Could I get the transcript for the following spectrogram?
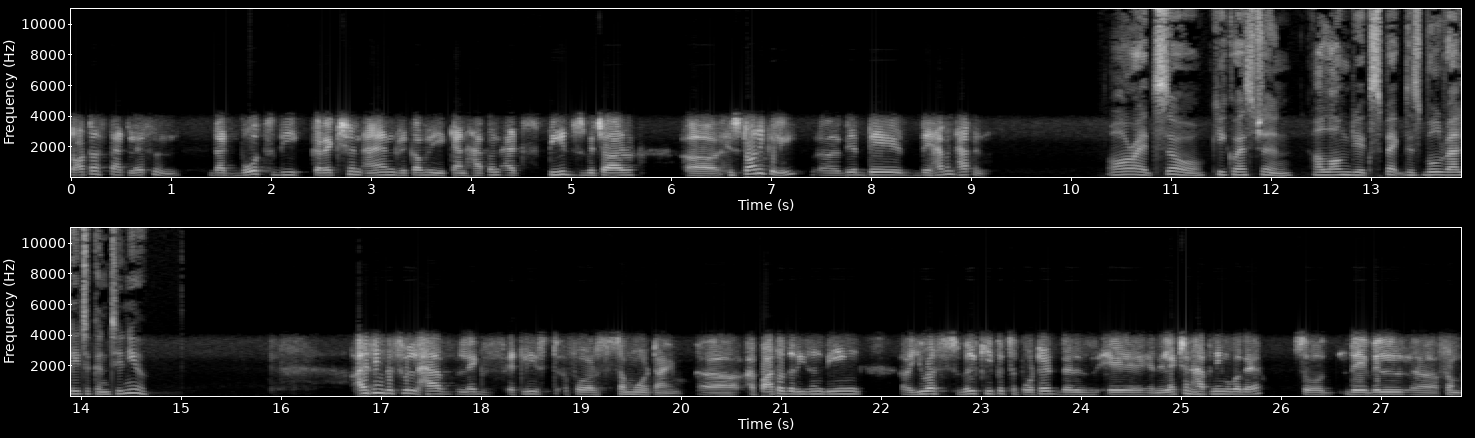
taught us that lesson that both the correction and recovery can happen at speeds which are uh, historically uh, they, they they haven't happened. All right. So, key question: How long do you expect this bull rally to continue? I think this will have legs at least for some more time. Uh, a part of the reason being, uh, U.S. will keep it supported. There is a, an election happening over there, so they will, uh, from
